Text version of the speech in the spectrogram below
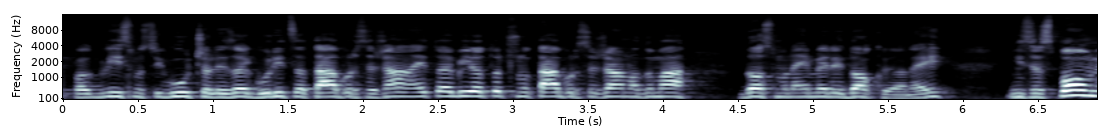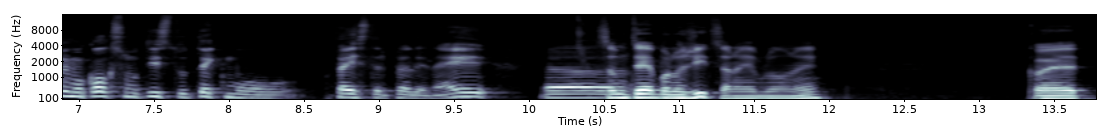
Pa gli smo si gučali, zdaj Gorica, tabor Sežana, ne? To je bilo točno tabor Sežana doma, da smo ne imeli dokuja, ne? In se spomnimo, koliko smo tisto tekmo fejstrpeli, ne? Uh, Sam te balažica ne je bilo, ne? Ko je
